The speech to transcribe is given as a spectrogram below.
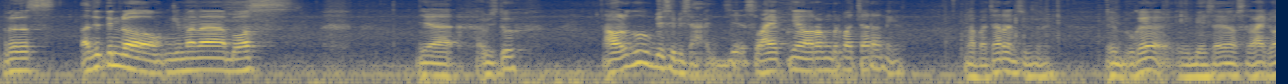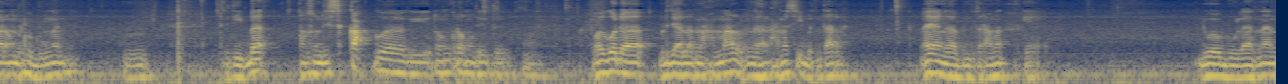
Terus lanjutin dong, gimana bos? ya habis itu awal gue biasa-biasa aja selayaknya orang berpacaran ya. Nggak pacaran sih sebenarnya. Ya pokoknya ya biasa selayak orang berhubungan. Tiba-tiba langsung disekak gue lagi nongkrong waktu itu. Pokoknya gue udah berjalan lama nggak lama sih bentar. Eh nggak bentar amat kayak dua bulanan.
